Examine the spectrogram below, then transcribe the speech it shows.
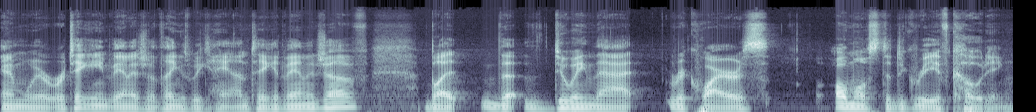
and we're we're taking advantage of things we can take advantage of, but the doing that requires almost a degree of coding,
